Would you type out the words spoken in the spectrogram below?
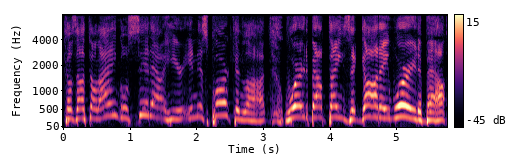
because I thought I ain't gonna sit out here in this parking lot worried about things that God ain't worried about.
